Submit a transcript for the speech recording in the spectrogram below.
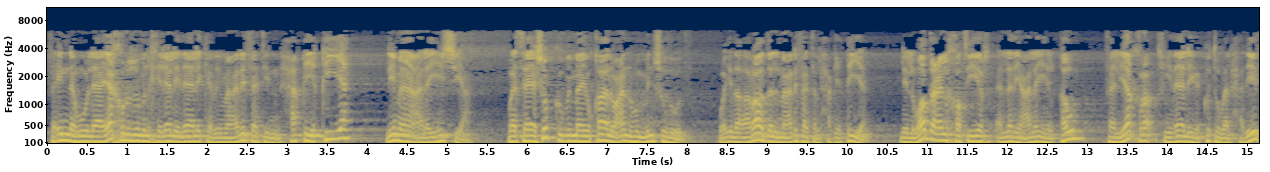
فإنه لا يخرج من خلال ذلك بمعرفة حقيقية لما عليه الشيعة وسيشك بما يقال عنهم من شذوذ. وإذا أراد المعرفة الحقيقية للوضع الخطير الذي عليه القوم فليقرأ في ذلك كتب الحديث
